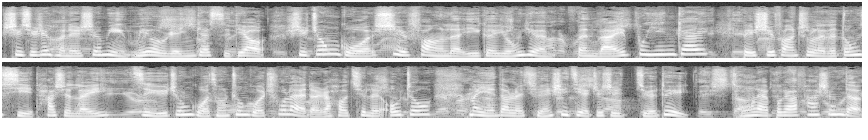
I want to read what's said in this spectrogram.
失去任何的生命，没有人应该死掉。是中国释放了一个永远本来不应该被释放出来的东西，它是来自于中国，从中国出来的，然后去了欧洲，蔓延到了全世界。这是绝对从来不该发生的。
